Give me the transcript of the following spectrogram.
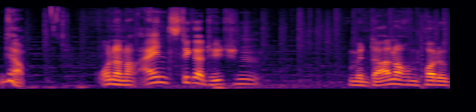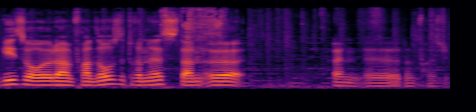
Ja. Und dann noch ein Stickertütchen. Und wenn da noch ein Portugiese oder ein Franzose drin ist, dann, äh, dann, äh, dann fress ich.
